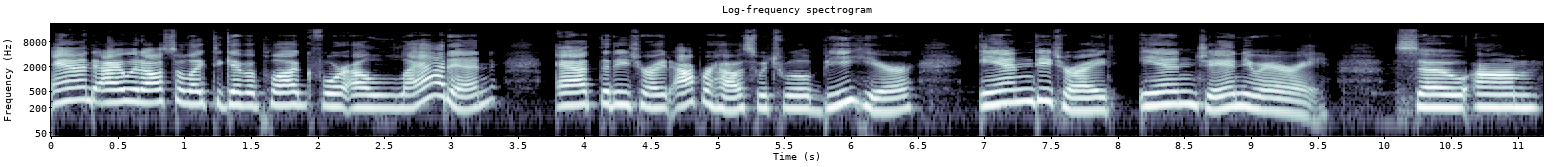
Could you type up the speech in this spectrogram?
and I would also like to give a plug for Aladdin at the Detroit Opera House, which will be here in Detroit in January. So, um,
